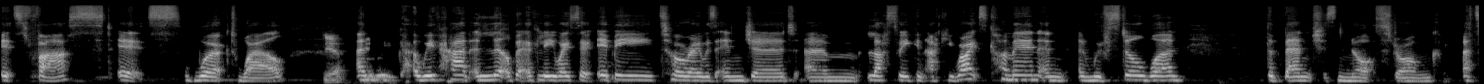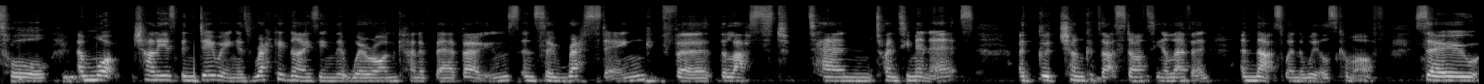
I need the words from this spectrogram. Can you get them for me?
It's fast. It's worked well. Yeah. and we've, we've had a little bit of leeway. So Ibou Touray was injured um, last week, and Aki Wright's come in, and and we've still won. The bench is not strong at all. And what Charlie has been doing is recognizing that we're on kind of bare bones. And so resting for the last 10, 20 minutes, a good chunk of that starting 11. And that's when the wheels come off. So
